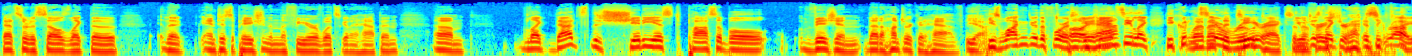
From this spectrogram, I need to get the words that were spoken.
That sort of sells like the the anticipation and the fear of what's going to happen. Um, like that's the shittiest possible vision that a hunter could have. Yeah. he's walking through the forest. Oh, you yeah? can't see like he couldn't What see about a the root. T-Rex in You the just first like Jurassic it's, right,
